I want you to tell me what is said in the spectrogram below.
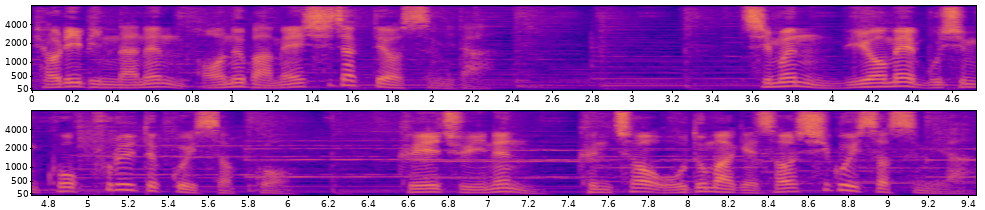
별이 빛나는 어느 밤에 시작되었습니다. 짐은 위험에 무심코 풀을 뜯고 있었고 그의 주인은 근처 오두막에서 쉬고 있었습니다.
